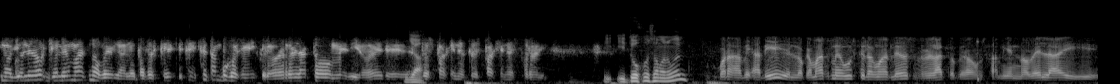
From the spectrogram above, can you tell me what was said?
No, yo leo, yo leo más novela. Lo que pasa es que este, este tampoco es micro, es relato medio, ¿eh? de Ya. dos páginas, tres páginas por ahí. ¿Y, y tú, José Manuel? Bueno, a mí, a mí lo que más me gusta y lo que más leo es relato, pero vamos, también novela y,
